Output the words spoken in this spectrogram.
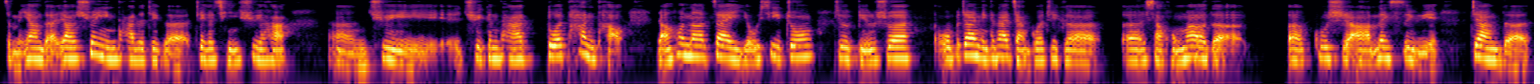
怎么样的要顺应他的这个这个情绪哈，嗯，去去跟他多探讨，然后呢，在游戏中，就比如说，我不知道你跟他讲过这个呃小红帽的。呃，故事啊，类似于这样的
